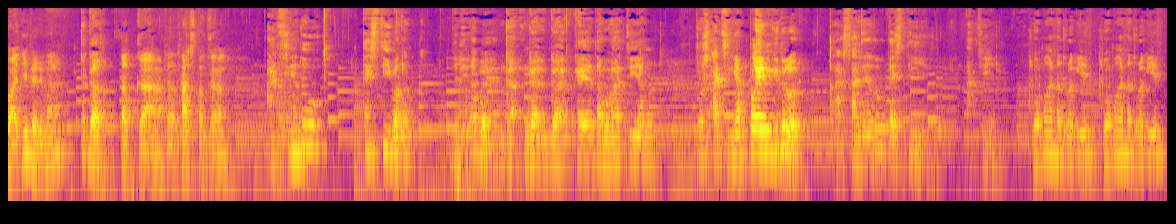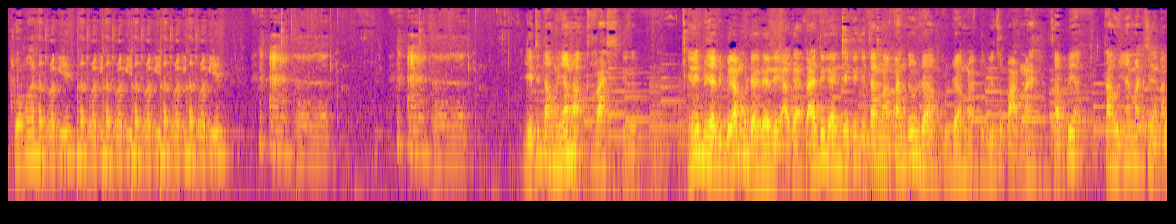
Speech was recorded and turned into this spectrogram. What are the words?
Tahu aja dari mana? Tegal. Tegal, Tegal. khas Tegal. Acinya tuh tasty banget. Jadi apa ya? Nggak nggak nggak kayak tahu aci yang terus acinya plain gitu loh. Rasanya tuh tasty acinya. Coba makan satu lagi ya. Coba makan satu lagi ya. Coba makan satu lagi ya. Satu lagi, satu lagi, satu lagi, satu lagi, satu lagi ya. Jadi tahunya nggak keras gitu. Ini bisa dibilang udah dari agak tadi kan, jadi kita makan tuh udah udah nggak begitu panas, tapi ya tahunya masih enak.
